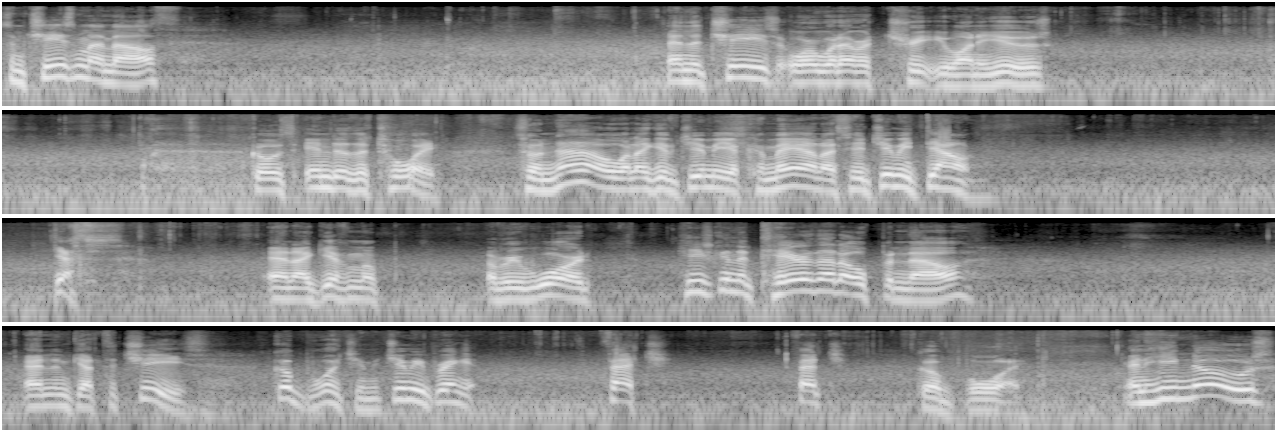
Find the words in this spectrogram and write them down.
some cheese in my mouth and the cheese or whatever treat you want to use goes into the toy. So now when I give Jimi a command, I say, Jimi, down. Yes. And I give him a a reward, he's going to tear that open now and then get the cheese. Good boy, Jimi. Jimi, bring it. Fetch. Fetch. Good boy. And he knows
